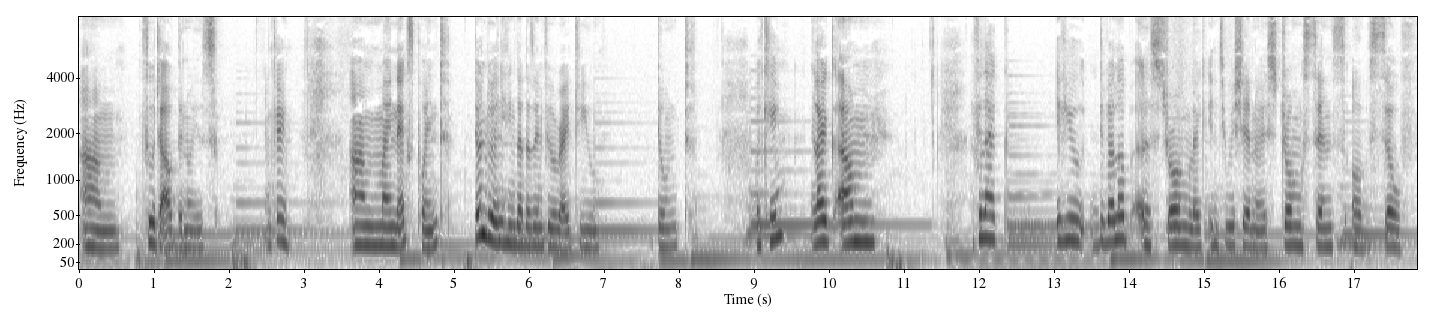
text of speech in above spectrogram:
um filter out the noise Okay. Um, my next point don't do anything that doesn't feel right to you. Don't. Okay? Like, um, I feel like if you develop a strong like intuition or a strong sense of self,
